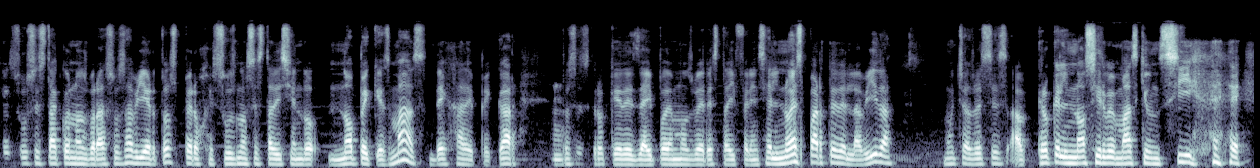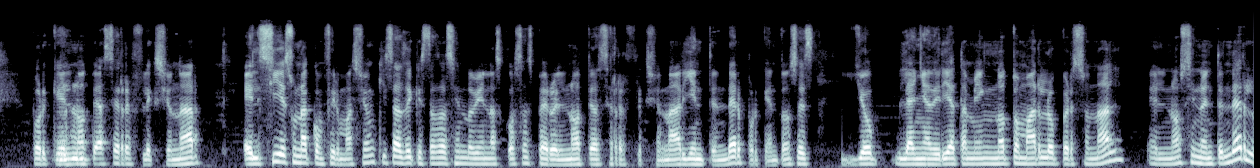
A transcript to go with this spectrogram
Jesús está con los brazos abiertos, pero Jesús nos está diciendo, no peques más, deja de pecar. Mm. Entonces creo que desde ahí podemos ver esta diferencia. El no es parte de la vida. Muchas veces ah, creo que el no sirve más que un sí, porque él no te hace reflexionar el sí es una confirmación quizás de que estás haciendo bien las cosas, pero el no te hace reflexionar y entender, porque entonces yo le añadiría también no tomarlo personal, el no, sino entenderlo.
